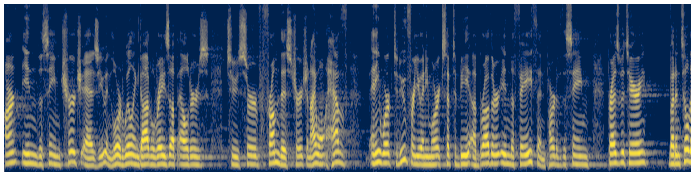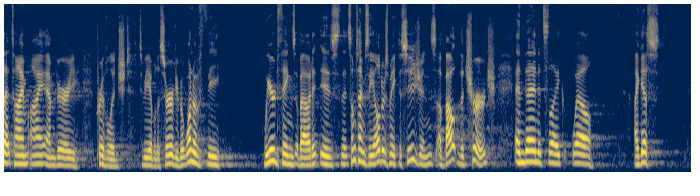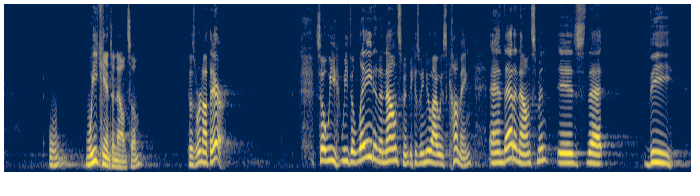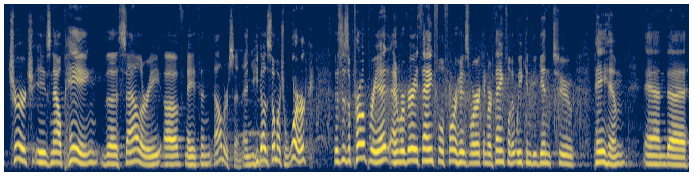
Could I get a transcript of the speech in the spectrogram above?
aren't in the same church as you, and Lord willing, God will raise up elders to serve from this church, and I won't have any work to do for you anymore except to be a brother in the faith and part of the same presbytery. But until that time, I am very privileged to be able to serve you. But one of the weird things about it is that sometimes the elders make decisions about the church, and then it's like, well, I guess we can't announce them because we're not there. So we, we delayed an announcement because we knew I was coming, and that announcement is that the church is now paying the salary of Nathan Alberson. And he does so much work this is appropriate, and we're very thankful for his work, and we're thankful that we can begin to pay him. And uh,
